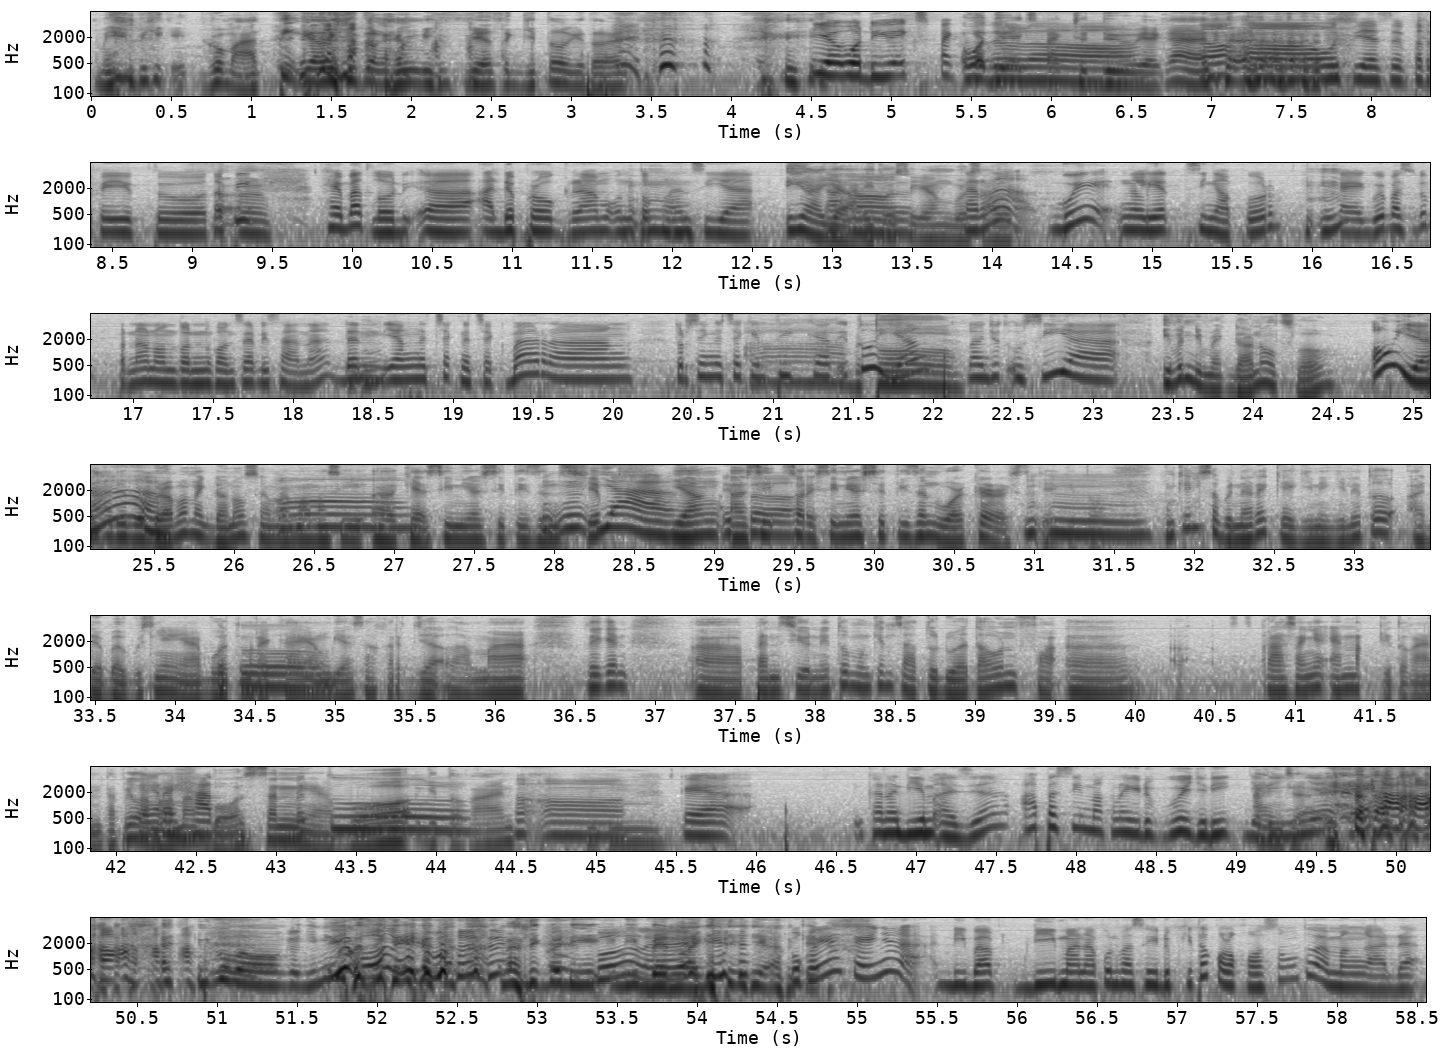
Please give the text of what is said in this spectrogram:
maybe gue mati kali gitu kan dia segitu gitu kan ya what do you expect What do gitu you expect to loh. do, ya kan? Oh, usia seperti itu. Tapi hebat loh di- eh, ada program untuk lansia. Iya, iya, Uh-uh. itu sih yang gue Karena gue ngelihat Singapura, kayak gue pas itu pernah nonton konser di sana dan yang ngecek-ngecek barang, terus yang ngecekin tiket itu Ah, betul. yang lanjut usia. even di McDonald's loh Oh iya. ada beberapa McDonald's yang memang masih uh, kayak senior citizenship Mm-mm, ya, yang uh, si- sorry senior citizen workers kayak gitu. Mungkin sebenarnya kayak gini-gini tuh ada bagusnya ya buat Betul. mereka yang biasa kerja lama. Tapi kan uh, pensiun itu mungkin satu dua tahun fa- uh, rasanya enak gitu kan. Tapi lama-lama bosen ya Betul. bo gitu kan. Uh-uh. Kayak karena diem aja, apa sih makna hidup gue jadi jadinya eh, ini gue mau ngomong kayak gini Iya, sih? boleh, boleh. nanti gue di, di Boleh. band lagi Ya. Pokoknya kayaknya di bab- di mana pun fase hidup kita kalau kosong tuh emang nggak ada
